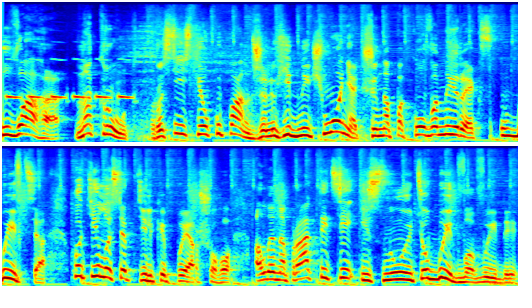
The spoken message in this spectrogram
Увага! Накрут! Російський окупант жалюгідний чмоня чи напакований рекс убивця. Хотілося б тільки першого, але на практиці існують обидва види.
